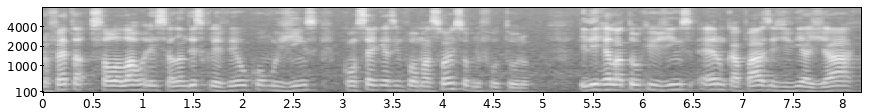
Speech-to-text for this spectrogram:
profeta Sallallahu Alaihi Wasallam descreveu como os jins conseguem as informações sobre o futuro. Ele relatou que os jins eram capazes de viajar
